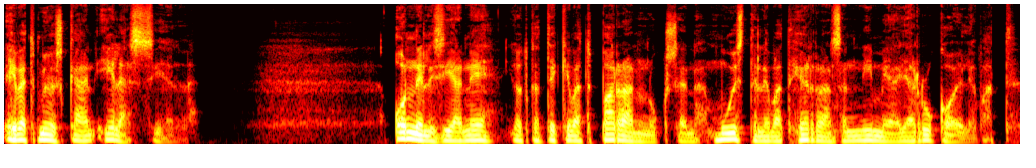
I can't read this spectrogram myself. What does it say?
eivät myöskään elä siellä. Onnellisia ne, jotka tekevät parannuksen, muistelevat Herransa nimeä ja rukoilevat.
